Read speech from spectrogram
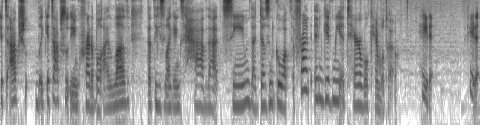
It's absolutely like it's absolutely incredible. I love that these leggings have that seam that doesn't go up the front and give me a terrible camel toe. Hate it. Hate it.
